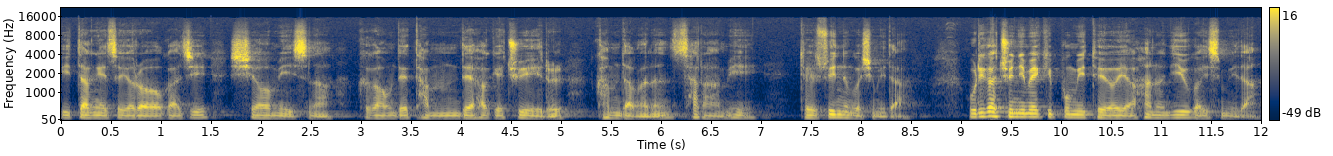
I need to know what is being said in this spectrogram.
이 땅에서 여러 가지 시험이 있으나 그 가운데 담대하게 주의 일을 감당하는 사람이 될 수 있는 것입니다. 우리가 주님의 기쁨이 되어야 하는 이유가 있습니다.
